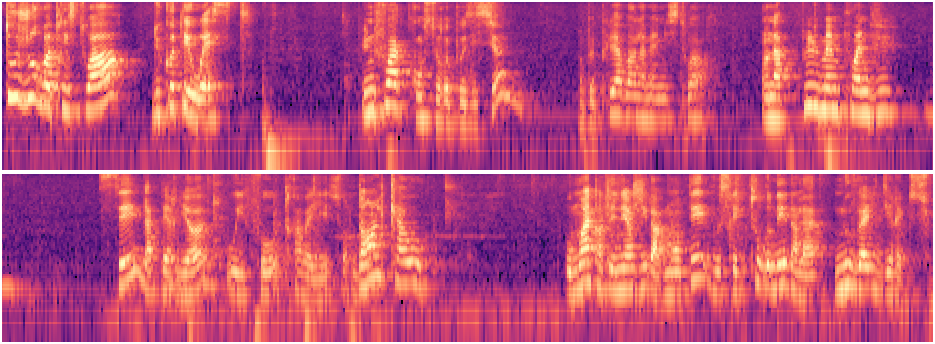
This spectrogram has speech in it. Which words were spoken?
toujours votre histoire du côté Ouest. Une fois qu'on se repositionne, on ne peut plus avoir la même histoire. On n'a plus le même point de vue. C'est la période où il faut travailler dans le chaos. Au moins, quand l'énergie va remonter, vous serez tourné dans la nouvelle direction.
